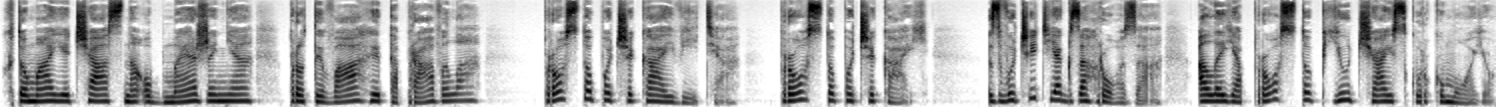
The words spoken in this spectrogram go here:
хто має час на обмеження, противаги та правила, просто почекай, Вітя, просто почекай. Звучить як загроза, але я просто п'ю чай з куркумою.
